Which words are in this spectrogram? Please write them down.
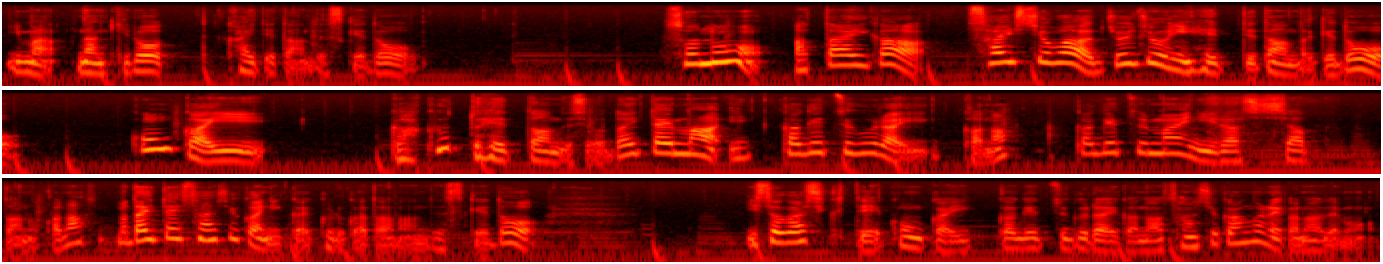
今何キロって書いてたんですけどその値が最初は徐々に減ってたんだけど今回ガクッと減ったんですよ。だいたいまあ1ヶ月ぐらいかな。1ヶ月前にいらっしゃったのかな、まあ、だいたい3週間に1回来る方なんですけど忙しくて今回1ヶ月ぐらいかな3週間ぐらいかなでも、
